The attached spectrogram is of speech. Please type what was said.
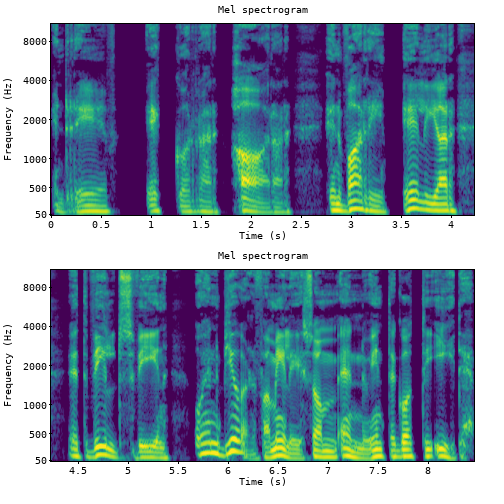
En rev, ekorrar, harar, en varg, älgar, ett vildsvin och en björnfamilj som ännu inte gått i ide.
